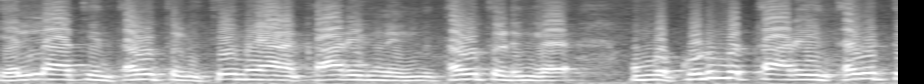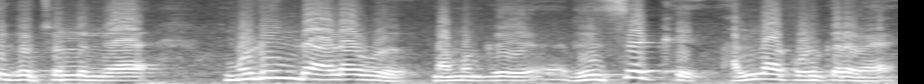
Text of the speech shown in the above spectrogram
எல்லாத்தையும் தவிர்த்துடுங்க. தீமையான காரியங்களையும் தவிர்த்துடுங்க. உங்கள் குடும்பத்தாரையும் தவிர்த்துக்க சொல்லுங்கள் முடிந்த அளவு நமக்கு ரிசக்கு அல்லாஹ் கொடுக்குறவன்.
